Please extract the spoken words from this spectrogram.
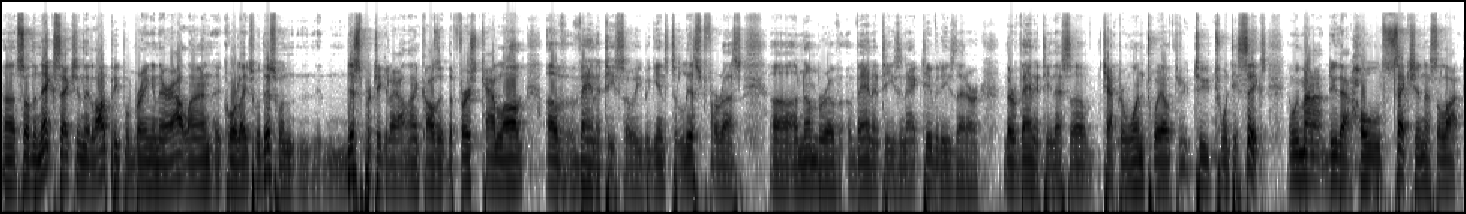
Uh, so the next section that a lot of people bring in their outline it correlates with this one. This particular outline calls it the first catalog of vanities. So he begins to list for us uh, a number of vanities and activities that are their vanity. That's uh, chapter 112 through 226. And we might not do that whole section. That's a lot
